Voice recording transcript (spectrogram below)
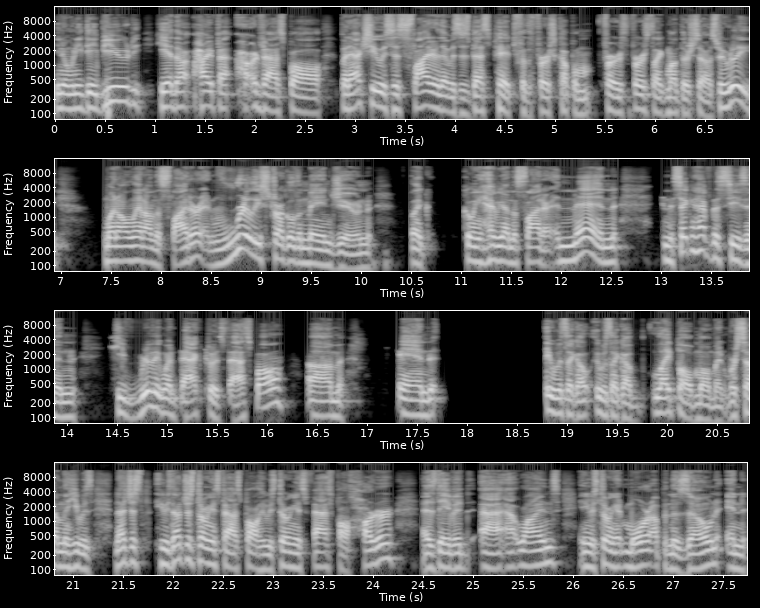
you know, when he debuted, he had the high fa- hard fastball, but actually it was his slider that was his best pitch for the first couple, first first like month or so. So he really went all in on the slider and really struggled in May and June, like going heavy on the slider. And then in the second half of the season, he really went back to his fastball. Um, and it was like a it was like a light bulb moment where suddenly he was not just he was not just throwing his fastball he was throwing his fastball harder as David uh, outlines and he was throwing it more up in the zone and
